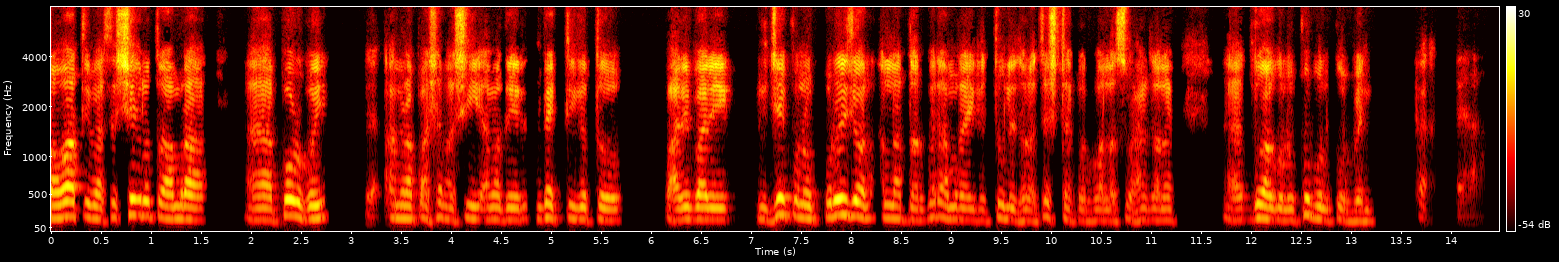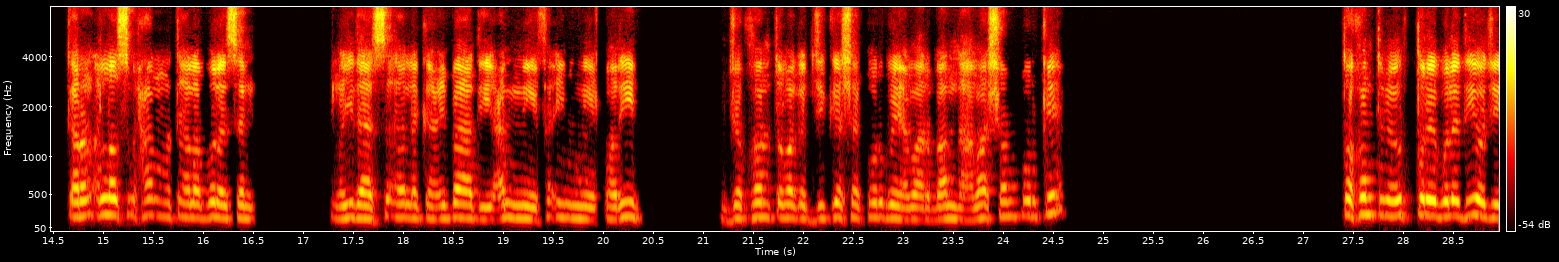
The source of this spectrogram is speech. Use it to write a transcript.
রওয়াতিব আছে সেগুলো তো আমরা পড়বই। আমরা পাশাপাশি আমাদের ব্যক্তিগত, পারিবারিক যে কোনো প্রয়োজন আল্লাহ দরবারে আমরা এগুলো তুলে ধরার চেষ্টা করব। আল্লাহ সুহান দোয়াগুলো কবুল করবেন। কারণ আল্লাহ সুহান বলেছেন যখন তোমাকে জিজ্ঞাসা করবে আমার বান্দা আমার সম্পর্কে, তখন তুমি উত্তরে বলে দিও যে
